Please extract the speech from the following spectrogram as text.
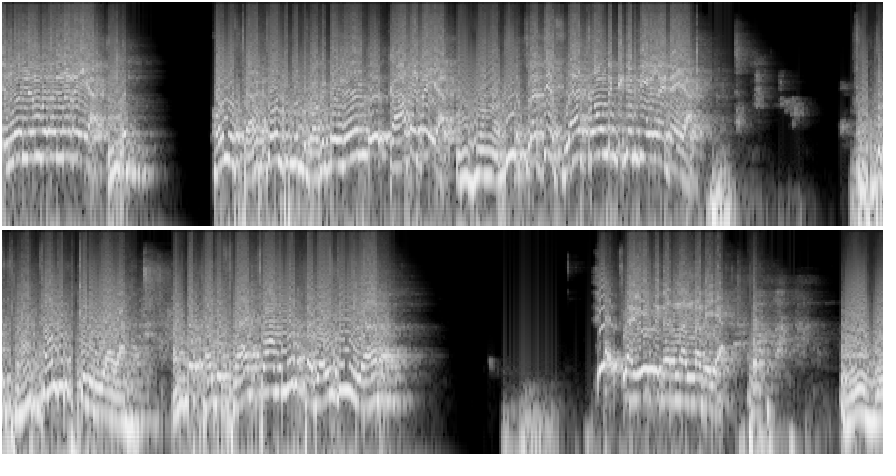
ఎన్నో నెంబర్ అన్నాడయ్యా అవును ప్లాట్ఫామ్ టికెట్ ఒకటేగా కాదటయ్యా ప్రతి ప్లాట్ఫామ్ టికెట్ తీయాలటయ్యా ప్రతి ఇవ్వాలా అంటే పది ప్లాట్ఫామ్లు పది ఐదునియా ప్రైవేటీకరణ అన్నాడయ్యా. ఓహో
